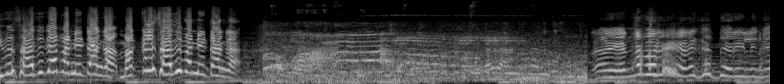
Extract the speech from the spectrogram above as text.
இது சதிதான் பண்ணிட்டாங்க. மக்களை சதி பண்ணிட்டாங்க. என்ன பண்ண? எனக்கு தெரியலங்க.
